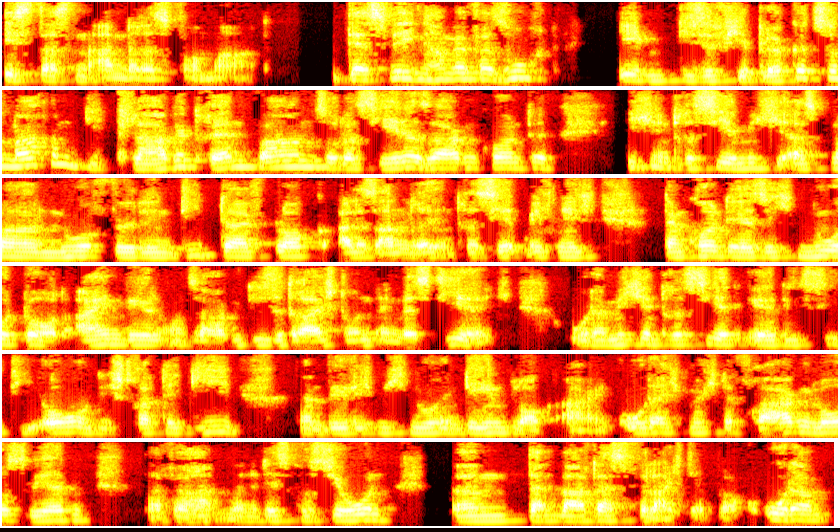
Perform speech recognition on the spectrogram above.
ist das ein anderes Format. Deswegen haben wir versucht, eben diese vier Blöcke zu machen, die klar getrennt waren, so dass jeder sagen konnte, ich interessiere mich erstmal nur für den Deep Dive Block, alles andere interessiert mich nicht. Dann konnte er sich nur dort einwählen und sagen, diese drei Stunden investiere ich. Oder mich interessiert eher die CTO und die Strategie, dann wähle ich mich nur in den Block ein. Oder ich möchte Fragen loswerden, dafür hatten wir eine Diskussion, ähm, dann war das vielleicht der Block. Oder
